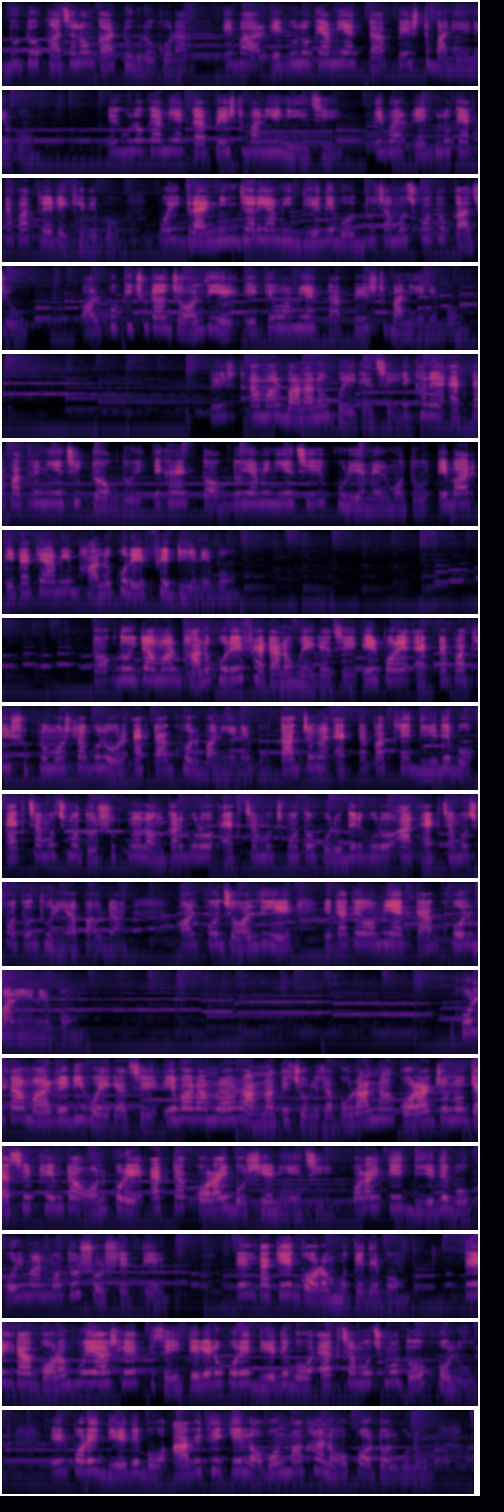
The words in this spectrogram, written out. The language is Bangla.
দুটো কাঁচা লঙ্কা টুকরো করা। এবার এগুলোকে আমি একটা পেস্ট বানিয়ে নেব। এগুলোকে আমি একটা পেস্ট বানিয়ে নিয়েছি। এবার এগুলোকে একটা পাত্রে রেখে দেব। ওই গ্রাইন্ডিং জারে আমি দিয়ে দেব দু চামচ মতো কাজু। অল্প কিছুটা জল দিয়ে একেও আমি একটা পেস্ট বানিয়ে নেব। পেস্ট আমার বানানো হয়ে গেছে। এখানে একটা পাত্রে নিয়েছি টক দই। এখানে টক দই আমি নিয়েছি কুড়ি এম মতো। এবার এটাকে আমি ভালো করে ফেটিয়ে নেব। টক দইটা আমার ভালো করে ফেটানো হয়ে গেছে। এরপরে একটা পাত্রে শুকনো মশলাগুলোর একটা ঘোল বানিয়ে নেব। তার জন্য একটা পাত্রে দিয়ে দেব এক চামচ মতো শুকনো লঙ্কার গুঁড়ো, এক চামচ মতো হলুদের গুঁড়ো আর এক চামচ মতো ধনিয়া পাউডার। অল্প জল দিয়ে এটাকেও আমি একটা ঘোল বানিয়ে নেব। ঘোলটা আমার রেডি হয়ে গেছে। এবার আমরা রান্নাতে চলে যাব। রান্না করার জন্য গ্যাসের ফ্লেমটা অন করে একটা কড়াই বসিয়ে নিয়েছি। কড়াইতে দিয়ে দেব পরিমাণ মতো সর্ষের তেল। তেলটাকে গরম হতে দেব। তেলটা গরম হয়ে আসলে সেই তেলের উপরে দিয়ে দেব এক চামচ মতো হলুদ। এরপরে দিয়ে দেব আগে থেকে লবণ মাখানো পটলগুলো।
